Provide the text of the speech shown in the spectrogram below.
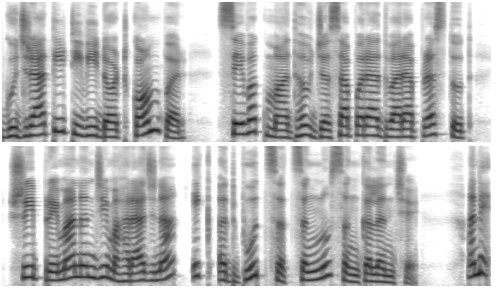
ગુજરાતી ટીવી ડોટ કોમ પર સેવક માધવ જસાપરા દ્વારા પ્રસ્તુત શ્રી પ્રેમાનંદજી મહારાજના એક અદ્ભુત સત્સંગનું સંકલન છે. અને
